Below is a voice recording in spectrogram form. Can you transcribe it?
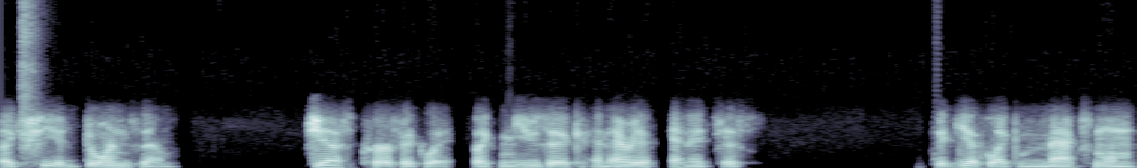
like she adorns them just perfectly, like music and area and it just to get like maximum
